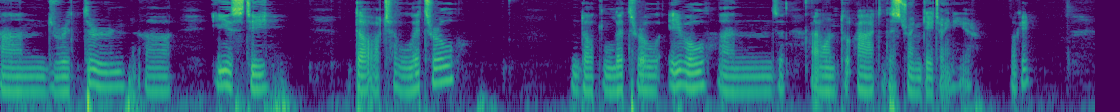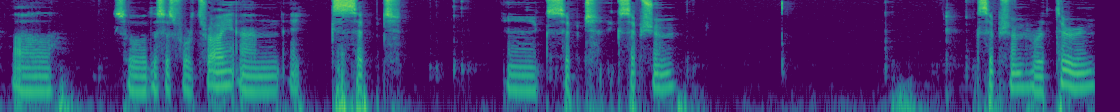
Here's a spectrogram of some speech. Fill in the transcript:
And return uh, ast dot literal dot literal eval and I want to add the string data in here. Okay? Uh, so this is for try and except except exception. Exception return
